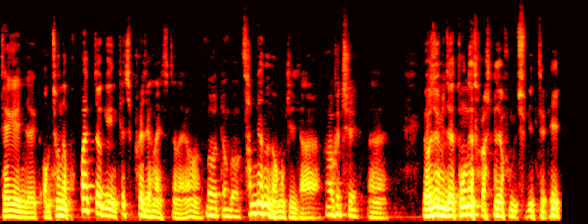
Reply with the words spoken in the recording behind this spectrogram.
되게 이제 엄청난 폭발적인 캐치프레이즈 하나 있었잖아요. 뭐 어떤 거? 3년은 너무 길다. 아, 그치. 예. 요즘 이제 동네 돌아다녀 보면 주민들이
